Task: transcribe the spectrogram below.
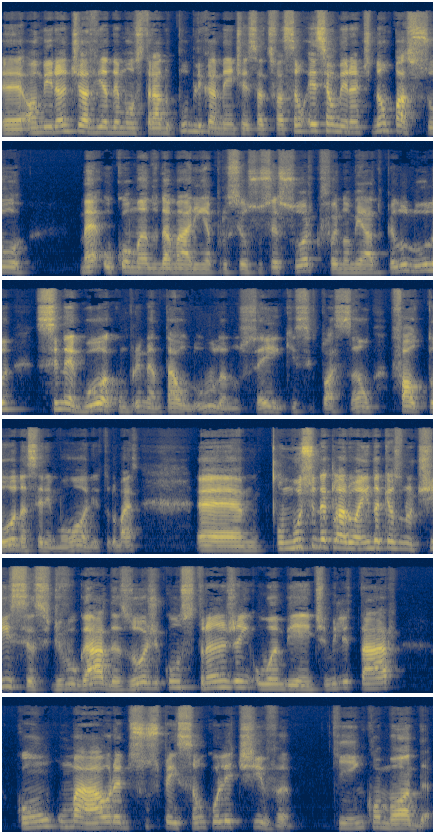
Uh, Almirante já havia demonstrado publicamente a insatisfação. Esse Almirante não passou né, o comando da Marinha para o seu sucessor, que foi nomeado pelo Lula, se negou a cumprimentar o Lula, não sei em que situação, faltou na cerimônia e tudo mais. É, o Múcio declarou ainda que as notícias divulgadas hoje constrangem o ambiente militar com uma aura de suspeição coletiva que incomoda.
